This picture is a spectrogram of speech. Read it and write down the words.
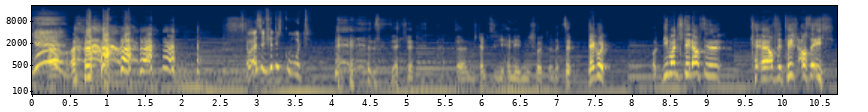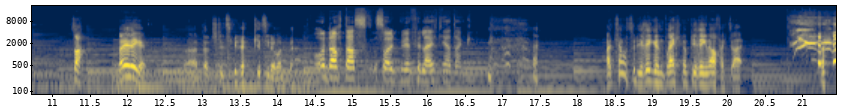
Äh, Ich weiß nicht, finde ich gut. Sehr schön. Dann stemmt sie die Hände in die Schulter und sagt, sehr gut. Und niemand steht auf den, äh, auf den Tisch, außer ich. So, neue Regel. Ja, dann steht sie wieder, geht sie wieder runter. Und auch das sollten wir vielleicht, ja, danke. Manchmal musst du die Regeln brechen, um die Regeln aufrechtzuerhalten.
